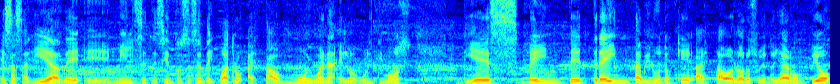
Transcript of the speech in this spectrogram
Esa salida de 1764 eh, ha estado muy buena en los últimos 10, 20, 30 minutos que ha estado el oro subiendo. Ya rompió.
